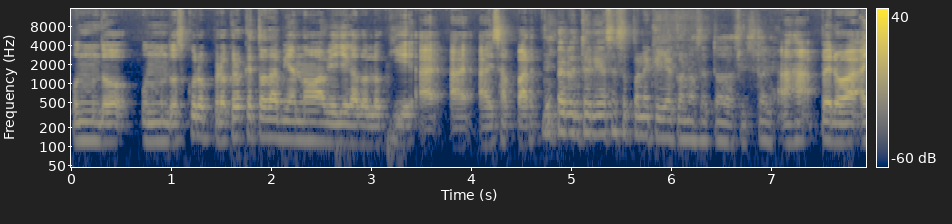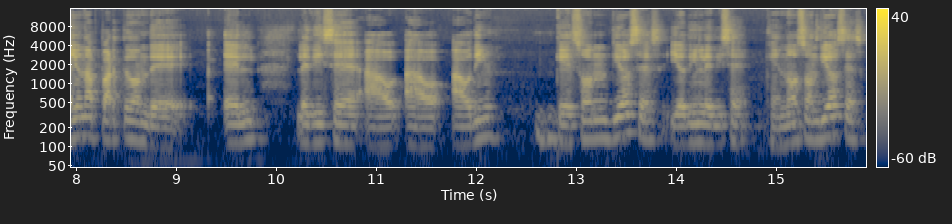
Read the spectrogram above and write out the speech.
un mundo, un mundo oscuro, pero creo que todavía no había llegado Loki a, a- a esa parte. Pero en teoría se supone que ya conoce toda su historia. Ajá, pero hay una parte donde él le dice a, a, a Odín que son dioses y Odín le dice que no son dioses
